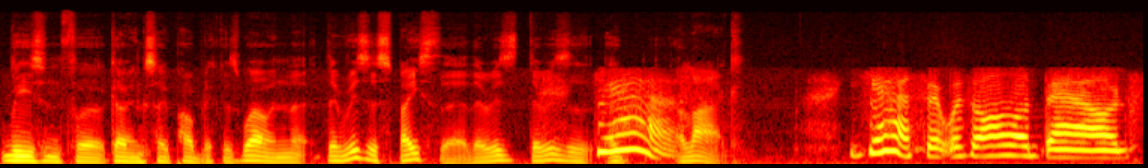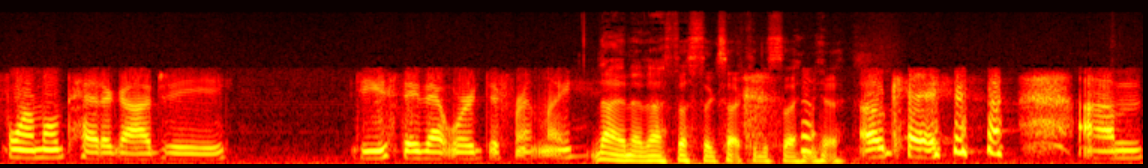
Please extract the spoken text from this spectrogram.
reason for going so public as well? And that there is a space there. There is there is a, a, a lack. Yes, it was all about formal pedagogy. Do you say that word differently? No, no, that's that's exactly the same. Yeah. Okay. um,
